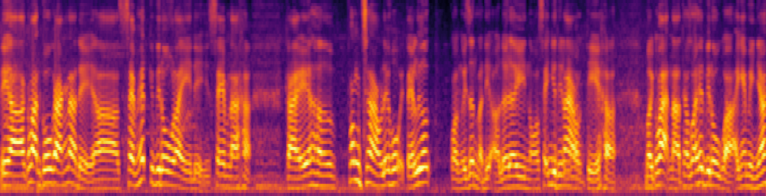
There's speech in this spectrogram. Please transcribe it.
Thì à, các bạn cố gắng là để à, xem hết cái video này để xem là cái à, phong trào lễ hội té nước của người dân bản địa ở nơi đây nó sẽ như thế nào thì à, mời các bạn là theo dõi hết video của anh em mình nhé.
